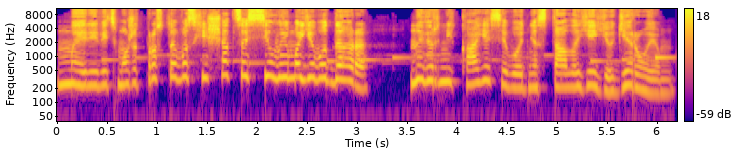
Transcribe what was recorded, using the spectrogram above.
Мэри ведь может просто восхищаться силой моего дара. Наверняка я сегодня стала ее героем.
